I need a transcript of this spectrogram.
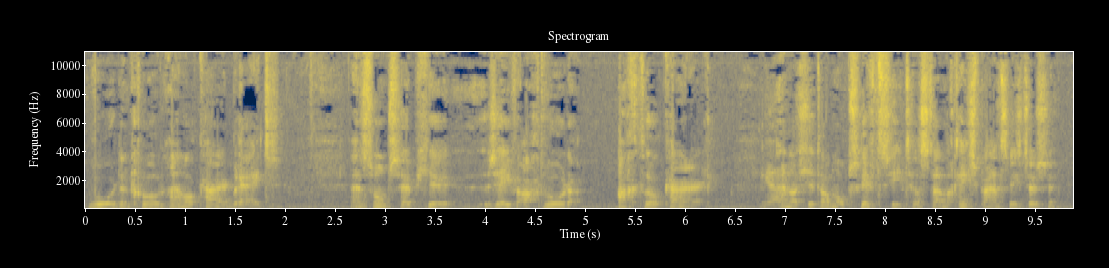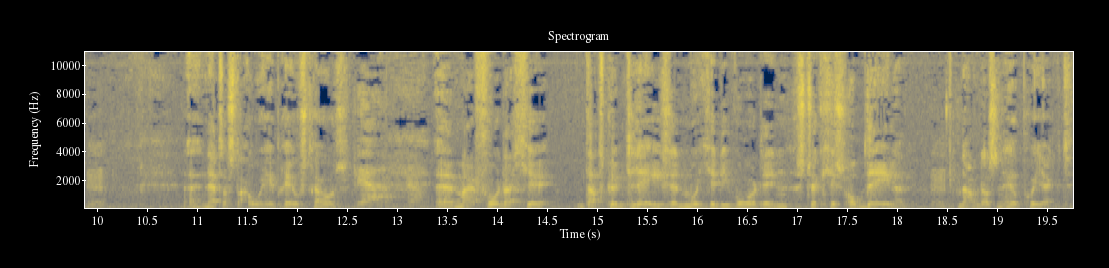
woorden gewoon aan elkaar breidt. En soms heb je zeven, acht woorden achter elkaar. Ja. En als je het dan op schrift ziet, dan staan er geen Spaanslies tussen. Mm. Uh, net als het oude Hebreeuws trouwens. Ja, ja. Uh, maar voordat je dat kunt lezen, moet je die woorden in stukjes opdelen. Nou, dat is een heel project.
